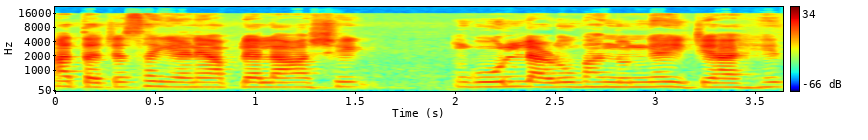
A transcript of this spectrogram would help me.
हाताच्या साह्याने आपल्याला असे गोल लाडू बांधून घ्यायचे आहेत.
